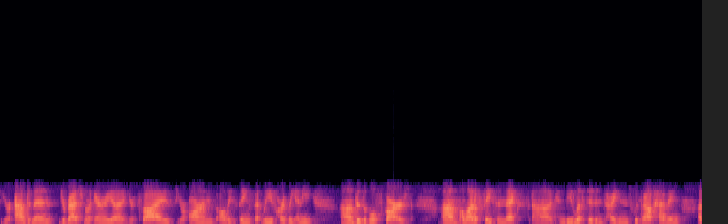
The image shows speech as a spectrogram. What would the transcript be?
your abdomen, your vaginal area, your thighs, your arms, all these things that leave hardly any uh, visible scars. Um, a lot of face and necks uh, can be lifted and tightened without having a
